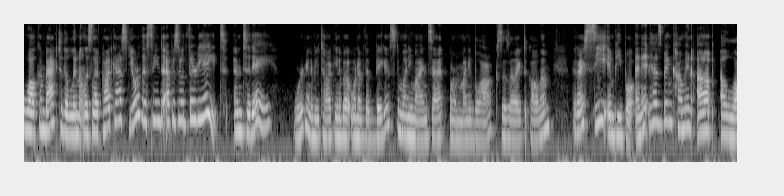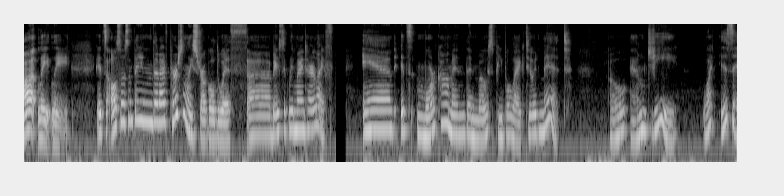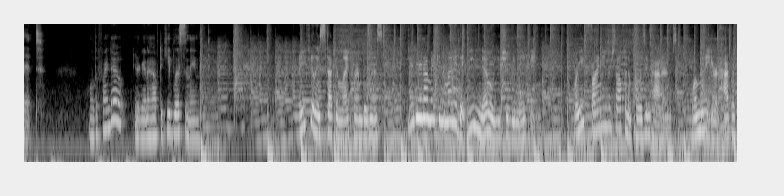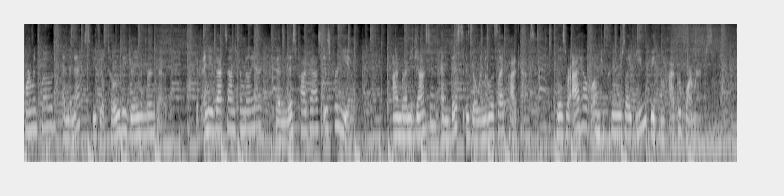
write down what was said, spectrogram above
Welcome back to the Limitless Life Podcast. You're listening to episode 38. And today we're going to be talking about one of the biggest money mindset or money blocks, as I like to call them, that I see in people. And it has been coming up a lot lately. It's also something that I've personally struggled with uh, basically my entire life. And it's more common than most people like to admit. OMG. What is it? Well, to find out, you're going to have to keep listening. Are you feeling stuck in life or in business? Maybe you're not making the money that you know you should be making. Or are you finding yourself in opposing patterns? One minute you're in high performance mode, and the next you feel totally drained and burnt out. If any of that sounds familiar, then this podcast is for you. I'm Brenda Johnston, and this is the Limitless Life Podcast, a place where I help entrepreneurs like you become high performers.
